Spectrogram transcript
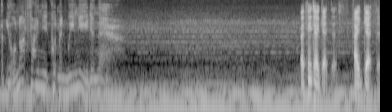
but you will not find the equipment we need in there. I think I get this. I get this.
